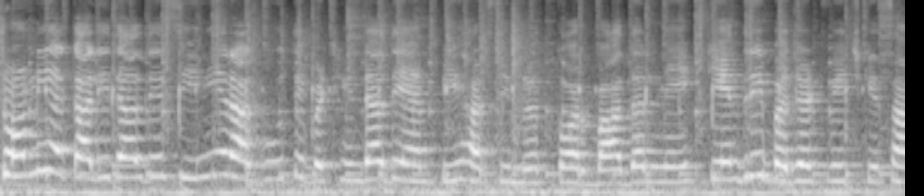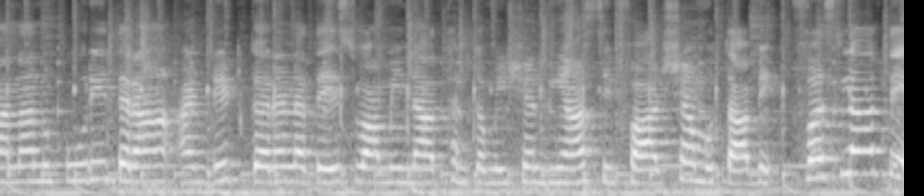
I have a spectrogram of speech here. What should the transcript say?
ਸ਼੍ਰੋਮਣੀ ਅਕਾਲੀ ਦਲ ਦੇ ਸੀਨੀਅਰ ਆਗੂ ਤੇ ਬਠਿੰਡਾ ਦੇ ਐਮਪੀ ਹਰਸਿਮਰਤ ਕੌਰ ਬਾਦਲ ਨੇ ਕੇਂਦਰੀ ਬਜਟ ਵਿੱਚ ਕਿਸਾਨਾਂ ਨੂੰ ਪੂਰੀ ਤਰ੍ਹਾਂ ਅੰਡਿਟ ਕਰਨ ਅਤੇ ਸਵਾਮੀਨਾਥਨ ਕਮਿਸ਼ਨ ਦੀਆਂ ਸਿਫਾਰਸ਼ਾਂ ਮੁਤਾਬਿਕ ਫਸਲਾਂ ਤੇ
